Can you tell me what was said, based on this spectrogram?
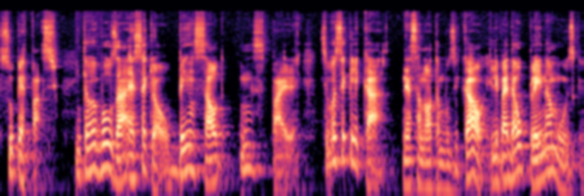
super fácil. Então eu vou usar essa aqui, ó, o Bensound Inspire. Se você clicar nessa nota musical, ele vai dar o play na música.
